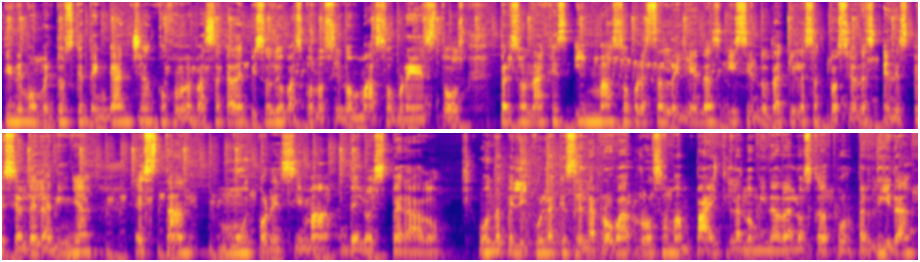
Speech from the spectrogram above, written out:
Tiene momentos que te enganchan. Conforme vas a cada episodio vas conociendo más sobre estos personajes y más sobre estas leyendas. Y sin duda aquí las actuaciones, en especial de la niña, están muy por encima de lo esperado. Una película que se la roba Rosamund Pike, la nominada al Oscar por Perdida,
